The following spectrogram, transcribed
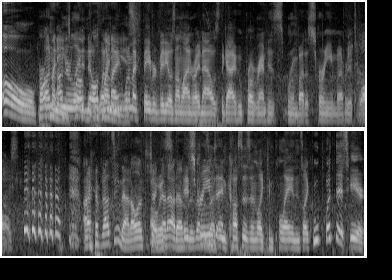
Oh, broke Un- my knees. unrelated Broke note, both one my of my knees. one of my favorite videos online right now is the guy who programmed his Roomba to scream whenever it hits walls. I have not seen that. I'll have to check oh, that out after it screams episode. and cusses and like complains. It's like, who put this here?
